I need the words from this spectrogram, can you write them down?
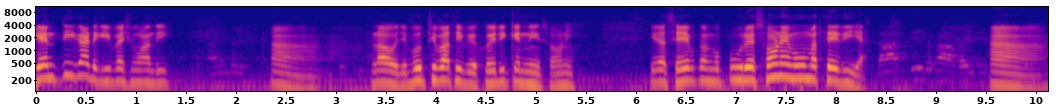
ਗਿਣਤੀ ਘਟ ਗਈ ਪਸ਼ੂਆਂ ਦੀ। ਹਾਂ, ਲਓ ਜੀ, ਬੂਥੀ ਬਾਥੀ ਵੇਖੋ, ਇਹਦੀ ਕਿੰਨੀ ਸੋਹਣੀ। ਇਹਦਾ ਸੇਵ ਕੰਗ ਪੂਰੇ ਸੋਹਣੇ ਮੂੰਹ ਮੱਥੇ ਦੀ ਆ। ਹਾਂ।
